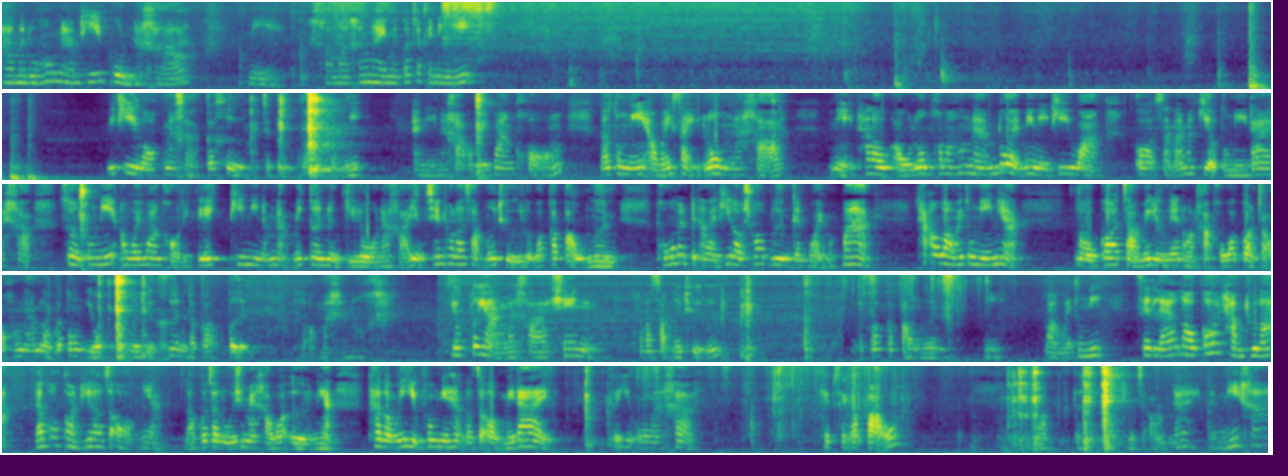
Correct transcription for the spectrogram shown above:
พามาดูห้องน้ำที่ญี่ปุ่นนะคะ นี่เข้ามาข้างในมันก็จะเป็นอย่างนี้ วิธีล็อกนะคะก็คือจะเป็นวางแบบนี้ อันนี้นะคะ เอาไว้วางของ แล้วตรงนี้เอาไว้ใส่ร่มนะคะ นี่ถ้าเราเอาร่มเข้ามาห้องน้ำด้วยไม่มีที่วาง ก็สามารถมาเกี่ยวตรงนี้ได้ค่ะ ส่วนตรงนี้เอาไว้วางของเล็กๆ ที่มีน้ำหนักไม่เกิน 1กิโลนะคะ อย่างเช่นโทรศัพท์มือถือหรือว่ากระเป๋าเงิน เพราะว่ามันเป็นอะไรที่เราชอบลืมกันบ่อยมากๆ ถ้าเอาวางไว้ตรงนี้เนี่ยเราก็จะไม่ลืมแน่นอนค่ะ เพราะว่าก่อนจะออกห้องน้ำเราก็ต้องยกมือถือขึ้น แล้วก็เปิดเพื่อออกมาข้างนอกค่ะ ยกตัวอย่างนะคะ เช่น โทรศัพท์มือถือ แล้วก็กระเป๋าเงินนี่วางไว้ตรงนี้ เสร็จแล้วเราก็ทำธุระ แล้วพอก่อนที่เราจะออกเนี่ย เราก็จะรู้ใช่ไหมคะว่าเออเนี่ย ถ้าเราไม่หยิบพวกนี้เราจะออกไม่ได้ ก็หยิบออกมาค่ะ เก็บใส่กระเป๋าล็อกเปิดถึงจะออกได้แบบนี้ค่ะ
